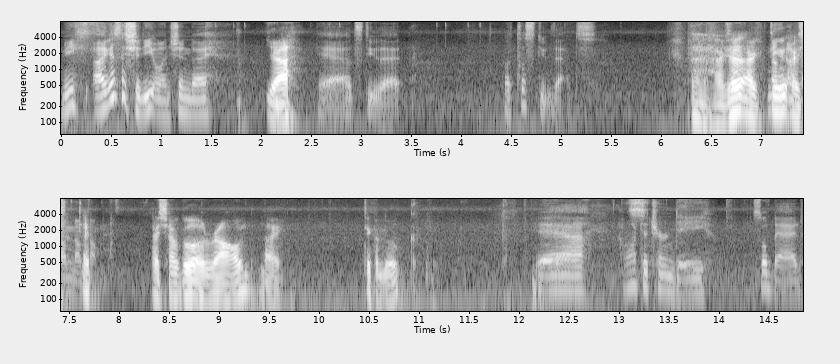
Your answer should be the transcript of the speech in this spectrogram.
Me? I guess I should eat one, shouldn't I? yeah. Yeah, let's do that. Let us do that. I, just, I think nom, I, nom, nom, I, nom. I shall go around, like, take a look. Yeah, I want to turn day. So bad.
